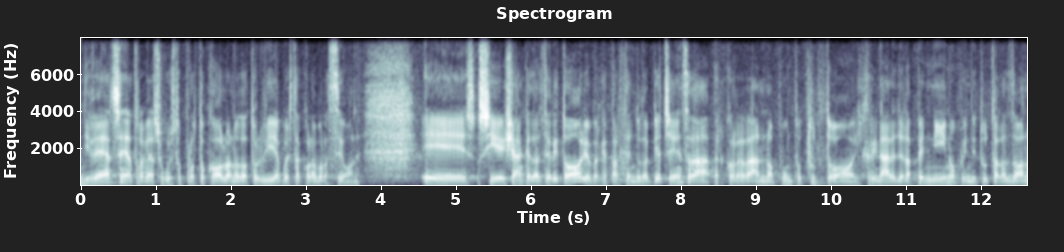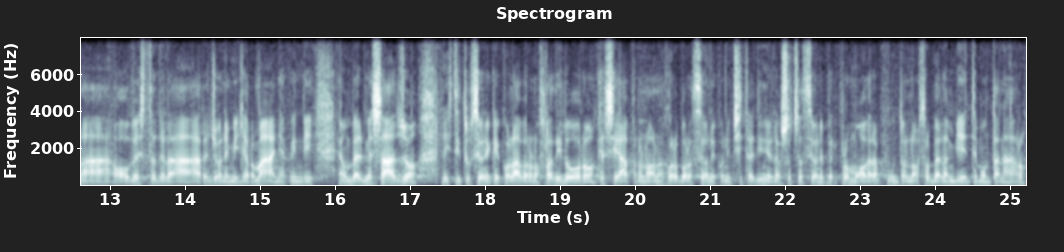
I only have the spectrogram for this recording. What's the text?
diverse e attraverso questo protocollo hanno dato il via a questa collaborazione e si esce anche dal territorio perché partendo da Piacenza percorreranno appunto tutto il crinale dell'Appennino, quindi tutta la zona ovest della regione Emilia-Romagna, quindi è un bel messaggio, le istituzioni che collaborano fra di loro, che si aprono a una collaborazione con i cittadini e le associazioni per promuovere appunto il nostro bell'ambiente montanaro.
